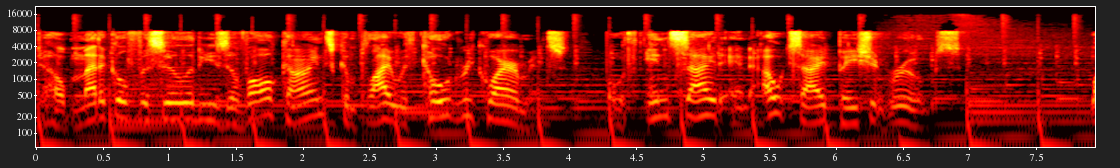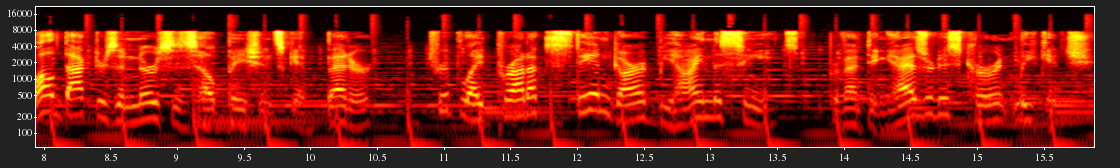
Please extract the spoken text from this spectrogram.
to help medical facilities of all kinds comply with code requirements both inside and outside patient rooms. While doctors and nurses help patients get better, Tripp Lite products stand guard behind the scenes, preventing hazardous current leakage.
